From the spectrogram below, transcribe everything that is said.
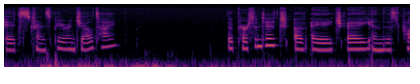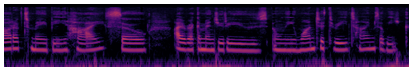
It's transparent gel type the percentage of AHA in this product may be high, so I recommend you to use only one to three times a week.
